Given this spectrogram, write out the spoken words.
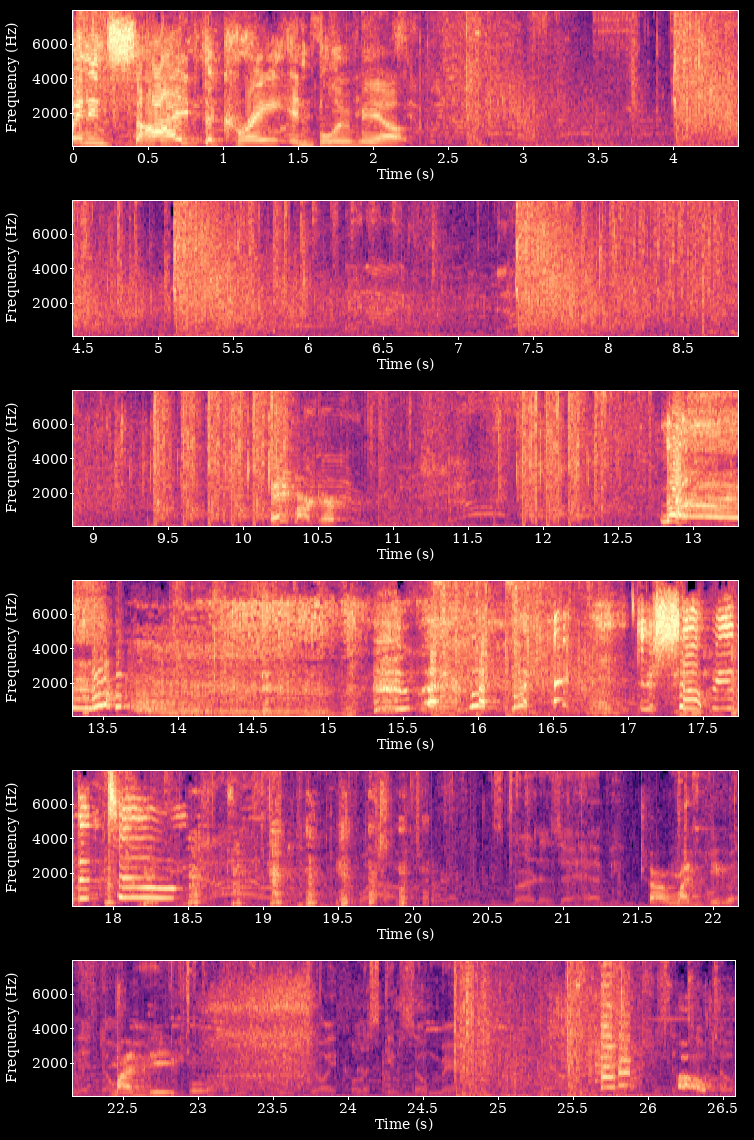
went inside the crate and blew me up. Hey, Marker! No! you shot me in the toe. Oh, my deagle. My deagle. Oh.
